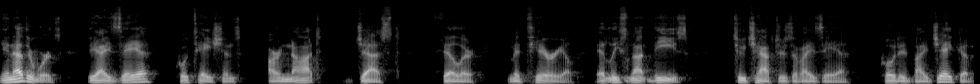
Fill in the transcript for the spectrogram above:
In other words, the Isaiah quotations are not just filler material, at least not these two chapters of Isaiah quoted by Jacob.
